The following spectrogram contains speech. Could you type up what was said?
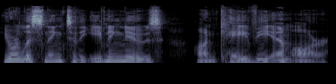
You're listening to the evening news on KVMR.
